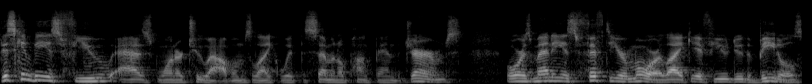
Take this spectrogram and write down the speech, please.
This can be as few as one or two albums, like with the seminal punk band The Germs, or as many as 50 or more, like if you do the Beatles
